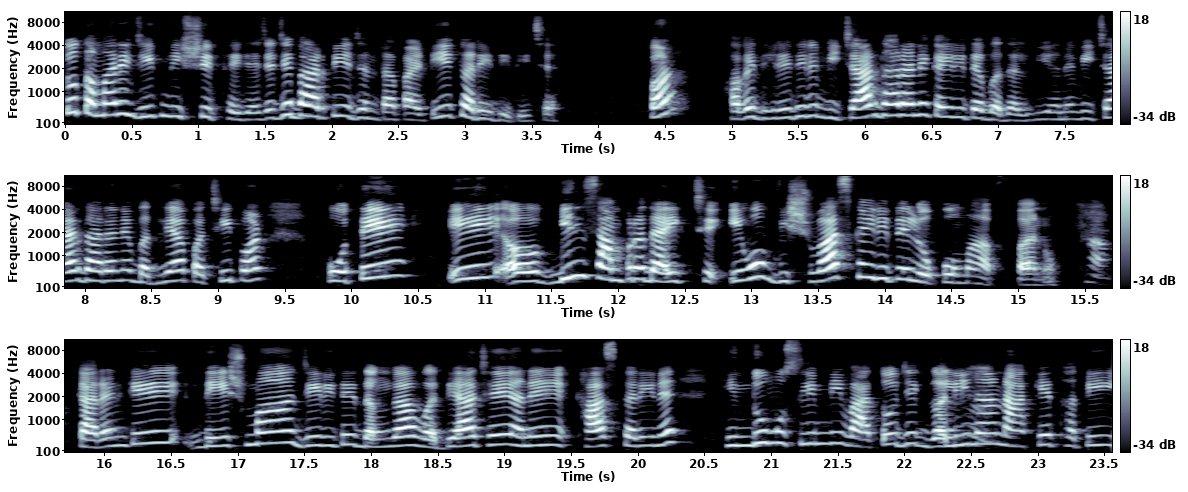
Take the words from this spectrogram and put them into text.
તો તમારી જીત નિશ્ચિત થઈ જાય છે. જે ભારતીય જનતા પાર્ટીએ કરી દીધી છે. પણ હવે ધીરે ધીરે વિચારધારાને કઈ રીતે બદલવી? અને વિચારધારાને બદલ્યા પછી પણ પોતે એ બિનસાંપ્રદાયિક બિન સાંપ્રદાયિક છે એવો વિશ્વાસ કઈ રીતે લોકોમાં આપવાનો? કારણ કે દેશમાં જે રીતે દંગા વધ્યા છે અને ખાસ કરીને હિન્દુ મુસ્લિમની વાતો જે ગલીના નાકે થતી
